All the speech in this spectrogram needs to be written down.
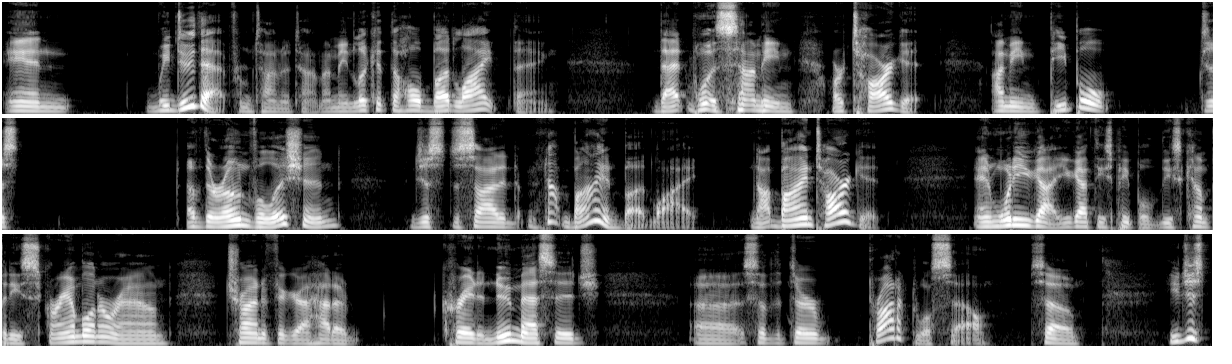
And we do that from time to time. I mean, look at the whole Bud Light thing. That was, I mean, our Target. I mean, people just of their own volition just decided, I'm not buying Bud Light, not buying Target. And what do you got? You got these people, these companies scrambling around trying to figure out how to create a new message uh, so that their product will sell. So you just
